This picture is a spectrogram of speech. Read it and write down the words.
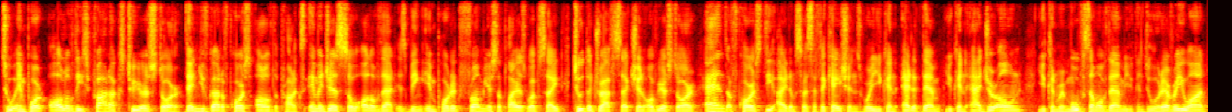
to import all of these products to your store. Then you've got, of course, all of the products images. So all of that is being imported from your supplier's website to the draft section of your store. And of course, the item specifications where you can edit them, you can add your own, you can remove some of them, you can do whatever you want.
